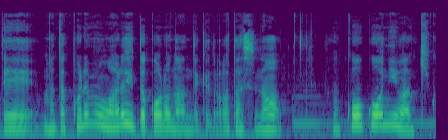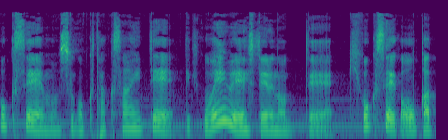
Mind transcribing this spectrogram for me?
でまたこれも悪いところなんだけど私の高校には帰国生もすごくたくさんいてで結構ウェイウェイしてるのって帰国生が多かっ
